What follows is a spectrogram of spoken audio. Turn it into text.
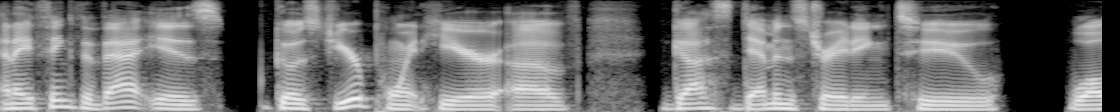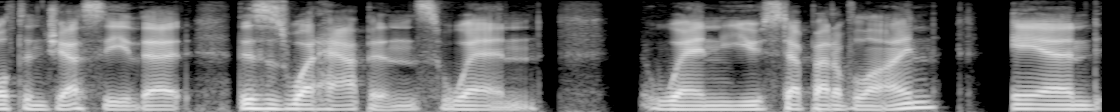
And I think that that is, goes to your point here of Gus demonstrating to Walt and Jesse that this is what happens when, when you step out of line and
